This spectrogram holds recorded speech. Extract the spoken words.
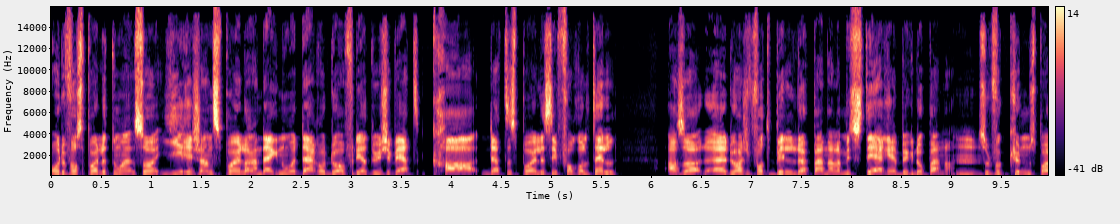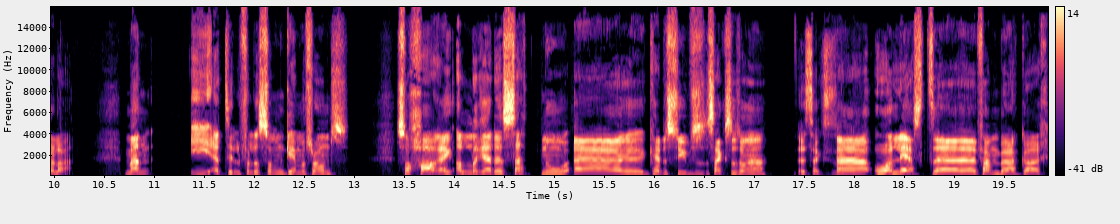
og du får spoilet noe, så gir ikke den spoileren deg noe der og da, fordi at du ikke vet hva dette spoiles i forhold til. Altså, eh, Du har ikke fått build-upen eller mysteriet bygd opp ennå, så du får kun spoileren. Men i et tilfelle som Game of Thrones, så har jeg allerede sett nå eh, Hva er det, syv-seks sesonger? Det er seks sesonger. Eh, og lest eh, fem bøker.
